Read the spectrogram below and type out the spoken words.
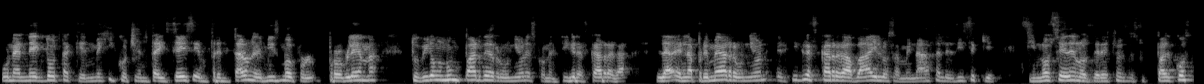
una anécdota que en México 86 enfrentaron el mismo pro problema, tuvieron un par de reuniones con el Tigre Escárraga. La, en la primera reunión, el Tigre Escárraga va y los amenaza, les dice que si no ceden los derechos de sus palcos,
